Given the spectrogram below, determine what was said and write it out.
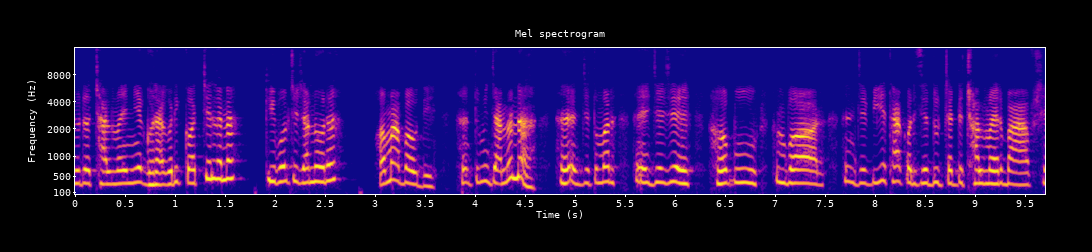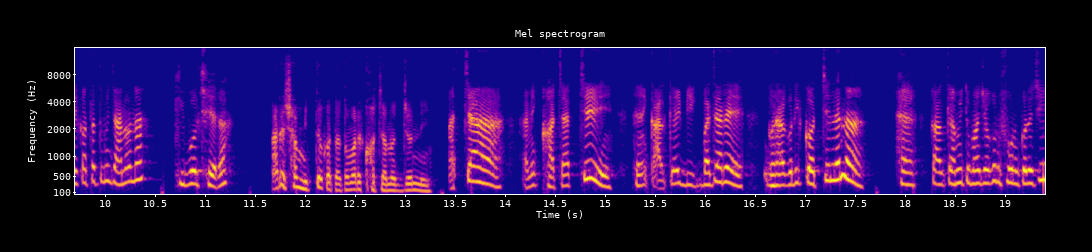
দুটো ছালমাই নিয়ে ঘোরাঘুরি করছিলে না? কি বলছে জানো ওরা? হমা বৌদি তুমি জানো না হ্যাঁ যে তোমার এই যে যে হবু বর যে বিয়ে থা করেছে দু চারটে ছালমায়ের বাপ সে কথা তুমি জানো না? কি বলছে এরা? আরে, সব মিথ্যে কথা তোমার খচানোর জন্য আচ্ছা আমি খচাচ্ছি। হ্যাঁ কালকে বিগ বাজারে ঘোরাঘুরি করছিলে না? হ্যাঁ কালকে আমি তোমার যখন ফোন করেছি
